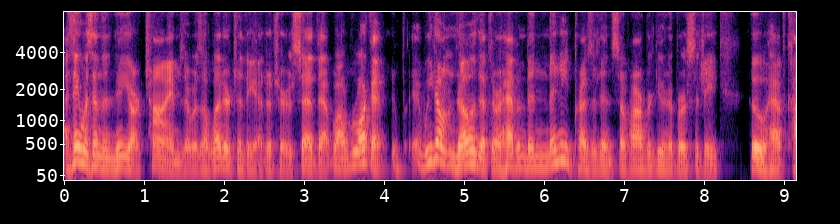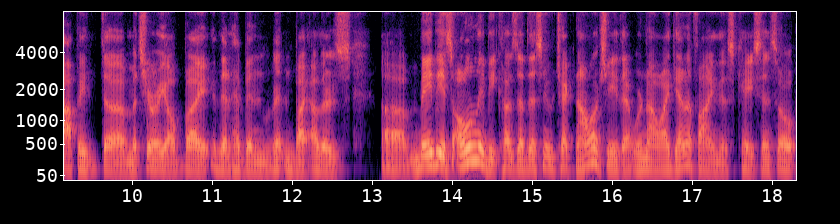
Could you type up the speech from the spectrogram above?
I think it was in the New York Times, there was a letter to the editor said that, well, look at, we don't know that there haven't been many presidents of Harvard University who have copied uh, material by, that have been written by others. Uh, maybe it's only because of this new technology that we're now identifying this case. And so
